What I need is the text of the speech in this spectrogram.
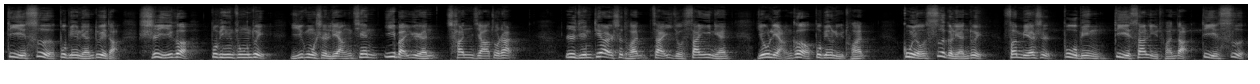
第四步兵联队的十一个步兵中队，一共是两千一百余人参加作战。日军第二师团在一九三一年有两个步兵旅团，共有四个连队，分别是步兵第三旅团的第四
